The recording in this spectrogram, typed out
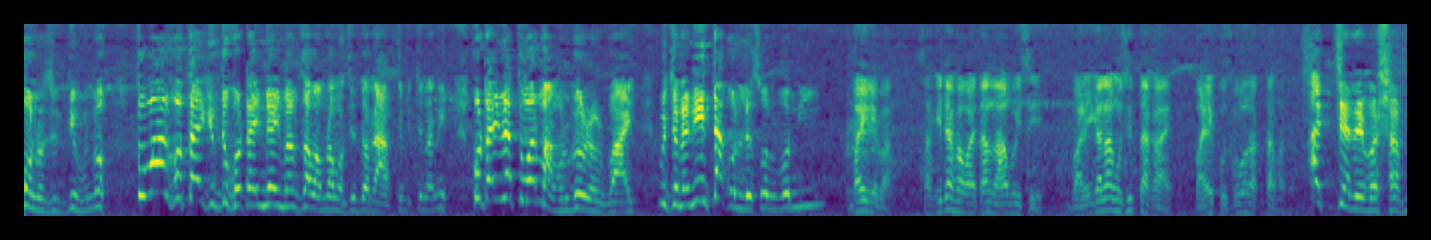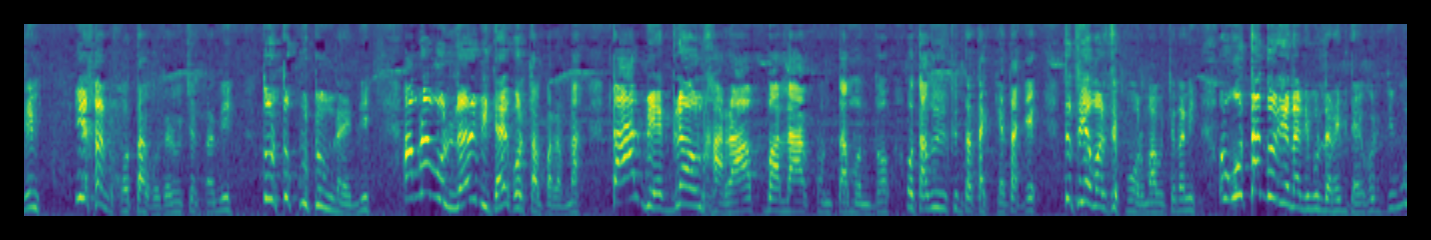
মনোযোগ দিব না। তোমার হতাই কিন্তু হটাই না ইমাম সাহেব আমরা মসজিদ ধরে আসতে বুঝছ না নি হটাই না তোমার মামুর ঘরের ভাই বুঝছ না নি তা করলে চলবো নি। বাইরে বা চাকিটা খাওয়ায় তার লাভ হয়েছে বাড়ি গেলা উচিত টাকায় বাড়ি খোঁজ খবর রাখতে পারে। আচ্ছা রে বা শামিম এখান কথা কথা বুঝছ না নি তোর তো কুটুম নাই নি। মোল্লার বিদায় করতাম পারাম না। তার ব্যাকগ্রাউন্ড খারাপ বালা কোনটা মন্দ। ও তা যদি কোনটা তাকিয়ে থাকে? তো তুই আমার যে ফর্মা বুঝছ না নি ও ওটা ধরিয়ে নানি মোল্লারে বিদায় করে দিমু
